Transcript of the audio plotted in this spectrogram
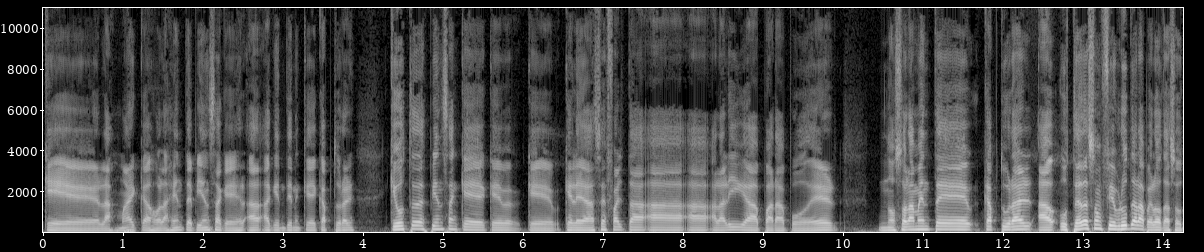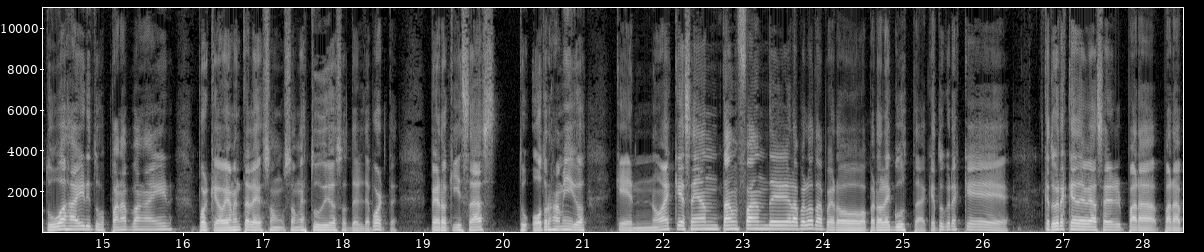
que las marcas o la gente piensa que es a, a quien tienen que capturar. ¿Qué ustedes piensan que, que, que, que le hace falta a, a, a la liga para poder no solamente capturar a ustedes son fiebros de la pelota, o tú vas a ir y tus panas van a ir porque obviamente son, son estudiosos del deporte, pero quizás tus otros amigos que no es que sean tan fan de la pelota, pero, pero les gusta. ¿Qué tú crees que, qué tú crees que debe hacer para, para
